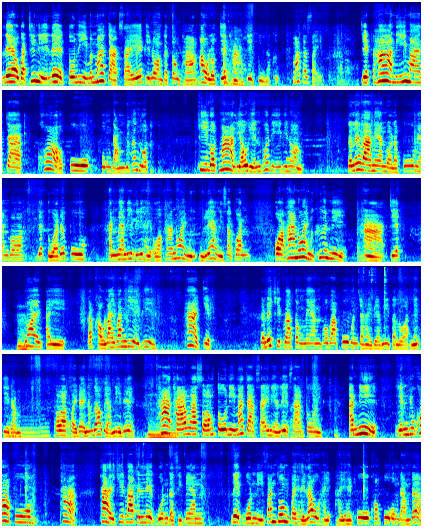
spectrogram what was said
แล้วบัดที่นี่เลขตัวนี้มันมาจากไสพี่น้องก็ต้องถาม เอ้าเราเจ็ดหาเจตูคือมาจากไสเจ็ดห้านี้มาจากข้อปูองค์ดำอยู่ทั้งรถขี่รถมาเลี้ยวเห็นพอดีพี่น้อง ก็เลยว่าแมนบ่ละปูแมนบ่อย่าตัวเด้อปูคันแมนอีหลีให้ออกห้าน้อยมือมือแรงนี่สะก่อนออกห้าน้อยมือขึ้นนี่หาเจ็ดอืมน้อยไอ้ กับเขารายวันดีไอพี่ห้าเจ็ดก็เลยคิดว่าต้องแมนเพราะว่าปู่เพิ่นจะให้แบบนี้ตลอดแม่เจดำเพราะว่าข่อยได้น้ำเหล้าแบบนี้เด้อืมถ้าถามว่าสองตัวนี่มาจากไซเนี่ยเลขสามตัวนี่ อันนี้เห็นอยู่ข้อปู ถ้าถ้าให้คิดว่าเป็นเลขบนกับสิแมนเลขบนนี่ฟันทงไปให้เล่าให้ให้ให้ปูของปูองค์ดำเด้อ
